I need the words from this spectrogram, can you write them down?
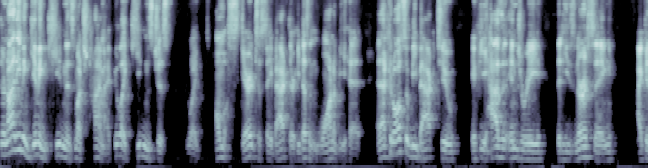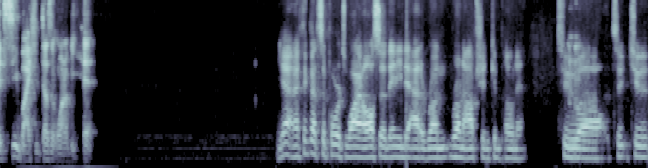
they're not even giving Kedon as much time, I feel like Kedon's just like almost scared to stay back there. He doesn't want to be hit, and that could also be back to if he has an injury that he's nursing. I could see why he doesn't want to be hit. Yeah, and I think that supports why also they need to add a run run option component to mm-hmm. uh, to to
